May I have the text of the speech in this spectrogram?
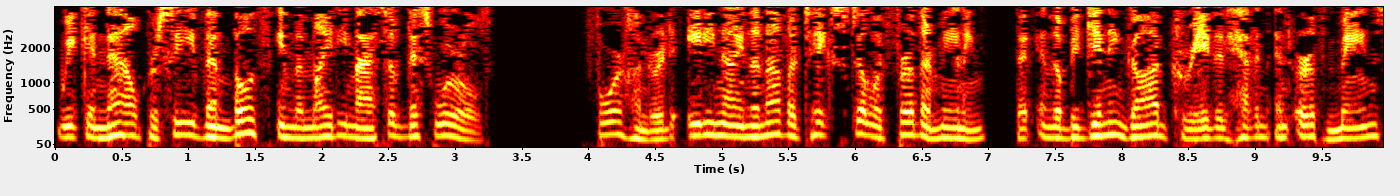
we can now perceive them both in the mighty mass of this world. 489 Another takes still a further meaning, that in the beginning God created heaven and earth means,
